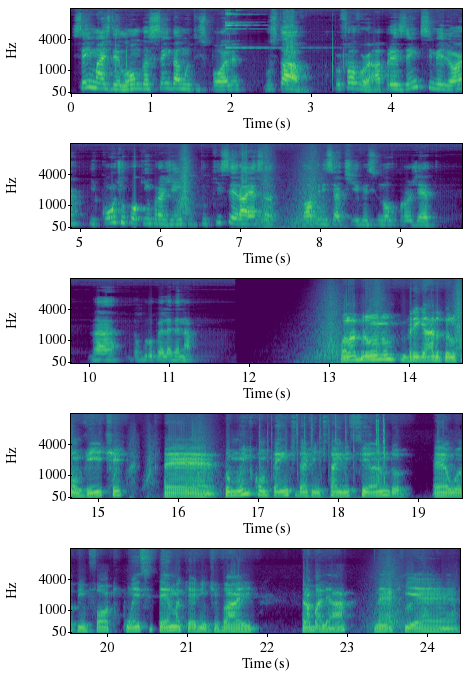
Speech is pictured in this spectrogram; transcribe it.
Sem mais delongas, sem dar muito spoiler, Gustavo, por favor, apresente-se melhor e conte um pouquinho para a gente do que será essa nova iniciativa, esse novo projeto da, do Grupo Eleven Up. Olá, Bruno. Obrigado pelo convite. Estou é, muito contente da gente estar tá iniciando é, o Up Enfoque com esse tema que a gente vai trabalhar, né? Que é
